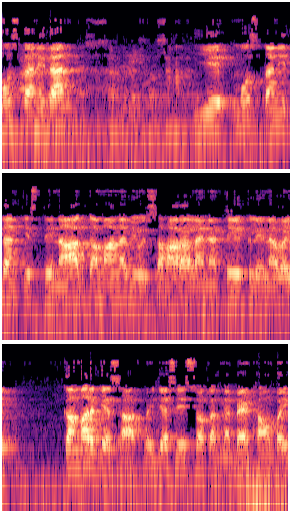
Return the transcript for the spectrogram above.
مستندن یہ مستندن استناد کا معنی بھی سہارا لینا، ٹیک لینا بھائی، کمر کے ساتھ بھائی، جیسے اس وقت میں بیٹھا ہوں بھائی،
